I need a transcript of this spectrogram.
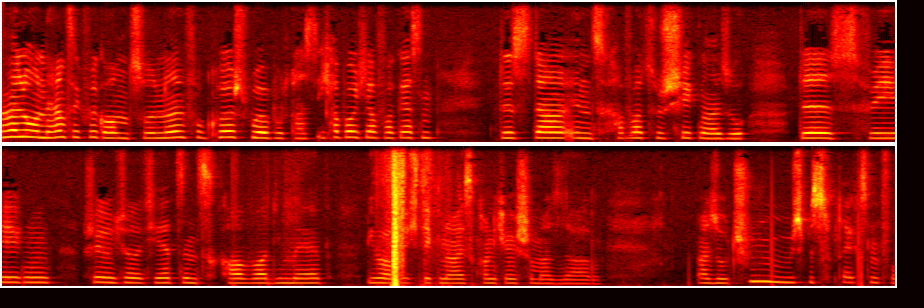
Hallo und herzlich willkommen zu einem neuen von Curse World Podcast. Ich habe euch ja vergessen, das da ins Cover zu schicken. Also deswegen schicke ich euch jetzt ins Cover die Map. Die war richtig nice, kann ich euch schon mal sagen. Also tschüss, bis zur nächsten Folge.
